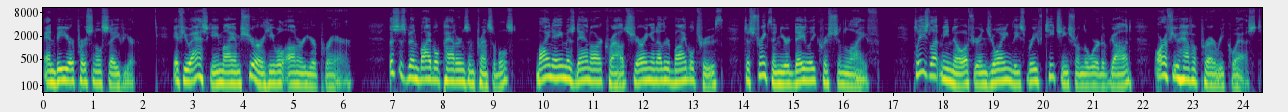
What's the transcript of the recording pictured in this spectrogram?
and be your personal Savior. If you ask Him, I am sure He will honor your prayer. This has been Bible Patterns and Principles. My name is Dan R. Crouch, sharing another Bible truth to strengthen your daily Christian life. Please let me know if you're enjoying these brief teachings from the Word of God or if you have a prayer request.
